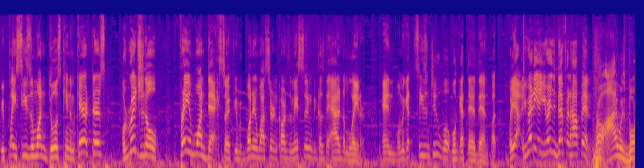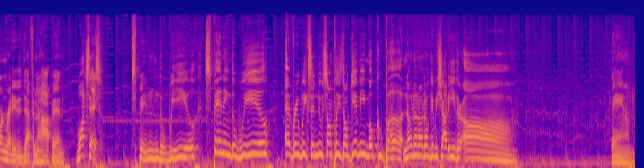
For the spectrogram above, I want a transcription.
We play Season 1 Duelist Kingdom characters. Original Frame 1 deck. So if you're wondering why certain cards are missing, because they added them later. And when we get to Season 2, we'll, we'll get there then. But, well, yeah, you ready? Are you ready to definitely hop in? Bro, I was born ready to definite hop in. Watch this. Spin the wheel, spinning the wheel. Every week's a new song. Please don't give me Mokuba. No, no, no, don't give me Shadi either. Oh. Damn.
